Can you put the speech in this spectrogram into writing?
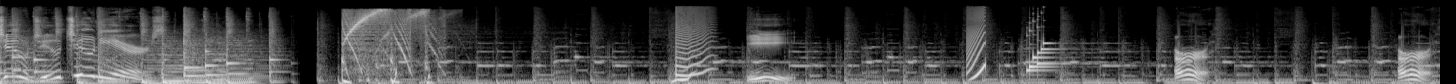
Juju Juniors. E. Earth. Earth.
